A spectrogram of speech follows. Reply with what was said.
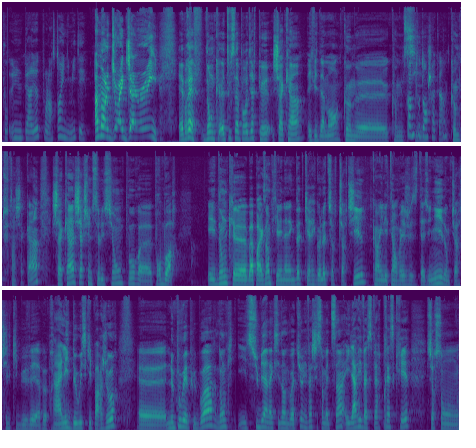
pour une période pour l'instant illimitée. I'm on dry January Et bref, donc euh, tout ça pour dire que chacun, évidemment, comme euh, comme Comme si- tout en chacun. comme tout un chacun, chacun cherche une solution pour, pour boire. Et donc, euh, bah, par exemple, il y a une anecdote qui est rigolote sur Churchill, quand il était en voyage aux États-Unis. Donc, Churchill, qui buvait à peu près un litre de whisky par jour, euh, ne pouvait plus boire. Donc, il subit un accident de voiture, il va chez son médecin et il arrive à se faire prescrire sur son,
